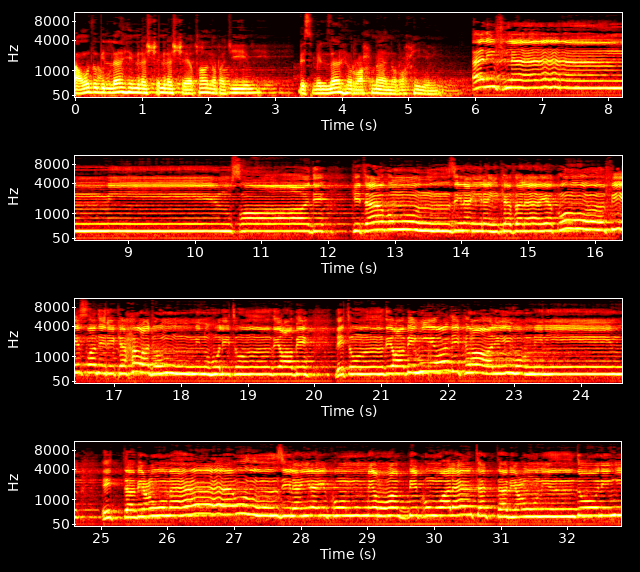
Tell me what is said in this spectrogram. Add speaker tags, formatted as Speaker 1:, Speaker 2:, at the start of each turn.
Speaker 1: أعوذ بالله من, الش... من الشيطان الرجيم. بسم الله الرحمن الرحيم.
Speaker 2: ألف لام صاد. كتاب أنزل إليك فلا يكن في صدرك حرج منه لتنذر به لتنذر به وذكرى للمؤمنين. اتبعوا ما أنزل إليكم من ربكم ولا تتبعوا من دونه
